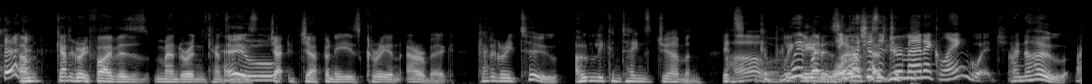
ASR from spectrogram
yeah, um, category five is Mandarin, Cantonese, Ja- Japanese, Korean, Arabic. Category two only contains German. It's Oh. completely Wait, but its English is a. Germanic language. I know. I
